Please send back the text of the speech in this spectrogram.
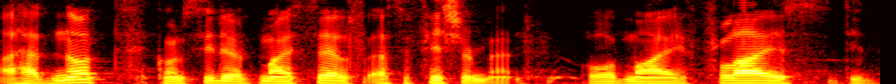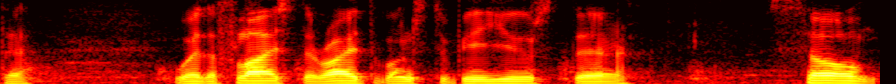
I had not considered myself as a fisherman or my flies, did the, were the flies the right ones to be used there. So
